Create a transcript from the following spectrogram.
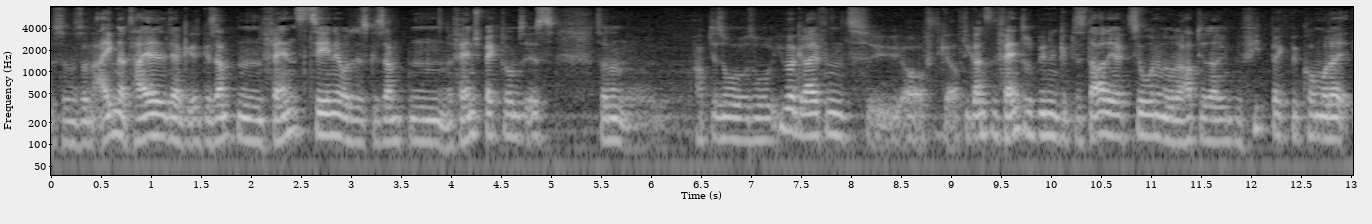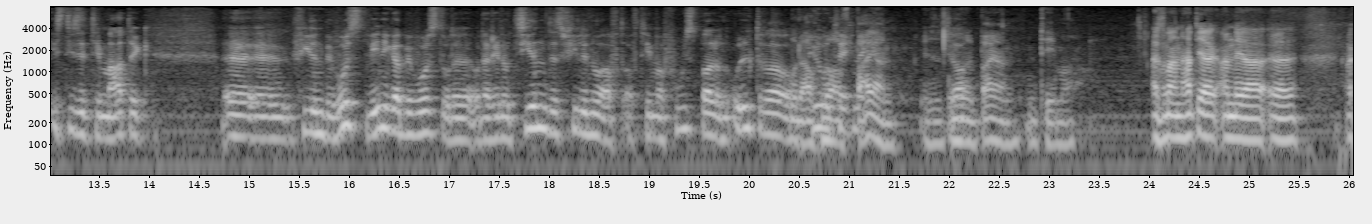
so, so ein eigener Teil der gesamten Fanszene oder des gesamten Fanspektrums ist, sondern habt ihr so, so übergreifend auf die, auf die ganzen Fantribünen, gibt es da Reaktionen oder habt ihr da irgendein Feedback bekommen oder ist diese Thematik äh, äh, vielen bewusst, weniger bewusst oder, oder reduzieren das viele nur auf, auf Thema Fußball und Ultra und Oder auch nur auf Bayern. Ist es ja. nur in Bayern ein Thema? Also man hat ja an der äh,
